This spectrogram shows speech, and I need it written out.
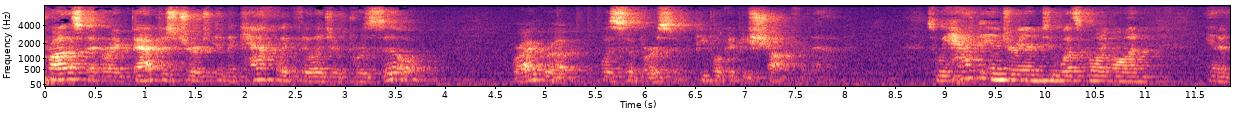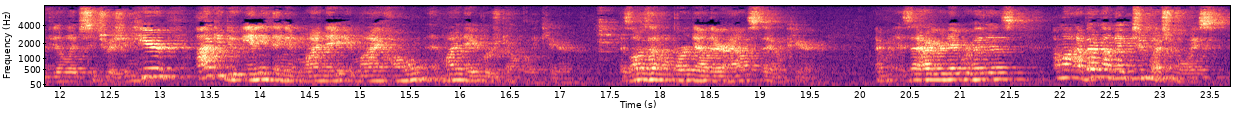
Protestant or a Baptist church in the Catholic village of Brazil, where I grew up, was subversive. People could be shot for that. So we have to enter into what's going on in a village situation. Here, I can do anything in my, in my home, and my neighbors don't really care. As long as I don't burn down their house, they don't care. Is that how your neighborhood is? Not, I better not make too much noise.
